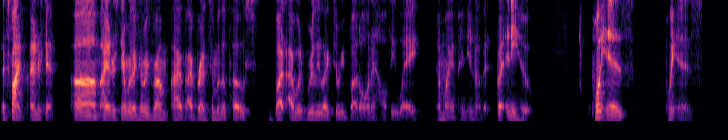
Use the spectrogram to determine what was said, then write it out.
it's fine. I understand. Um, I understand where they're coming from. I've I've read some of the posts, but I would really like to rebuttal in a healthy way, in my opinion of it. But anywho, point is, point is,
